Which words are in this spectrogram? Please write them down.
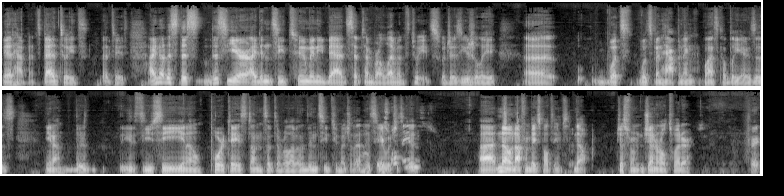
It happens. Bad tweets. Bad tweets. I noticed this this year I didn't see too many bad September 11th tweets, which is usually uh what's what's been happening the last couple of years is you know there you, you see you know poor taste on September 11th. I didn't see too much of that this year, which is good. Uh no, not from baseball teams. No. Just from general Twitter. Right.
